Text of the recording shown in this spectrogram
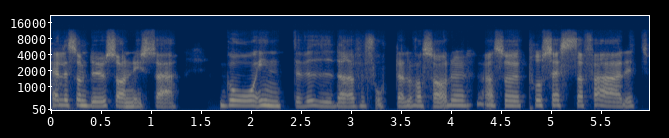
Eller som du sa nyss, här, gå inte vidare för fort, eller vad sa du? Alltså processa färdigt,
